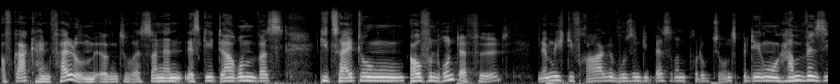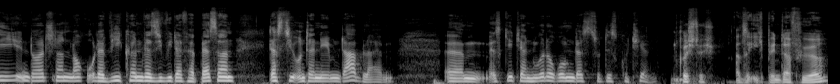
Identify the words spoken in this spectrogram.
auf gar keinen Fall um irgend sowas, sondern es geht darum, was die Zeitung rauf und runter füllt. Nämlich die Frage, wo sind die besseren Produktionsbedingungen? Haben wir sie in Deutschland noch oder wie können wir sie wieder verbessern, dass die Unternehmen da bleiben? Ähm, es geht ja nur darum, das zu diskutieren. Richtig. Also ich bin dafür,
